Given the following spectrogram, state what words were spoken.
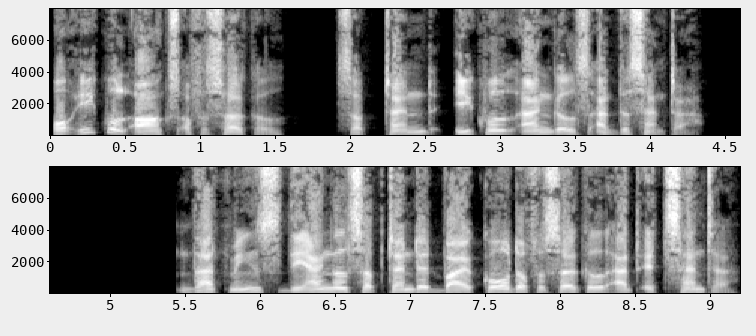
or equal arcs of a circle subtend equal angles at the center. That means the angle subtended by a chord of a circle at its center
